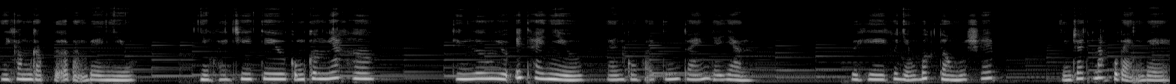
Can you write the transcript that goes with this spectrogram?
nên không gặp gỡ bạn bè nhiều những khoản chi tiêu cũng cân nhắc hơn. Tiền lương dù ít hay nhiều thì anh cũng phải tính toán để dành. Đôi khi có những bất đồng với sếp, những trách móc của bạn bè,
